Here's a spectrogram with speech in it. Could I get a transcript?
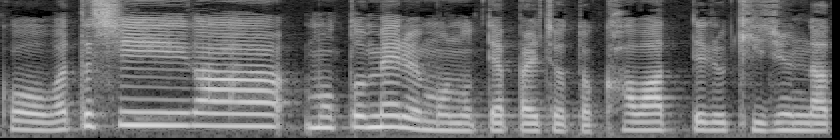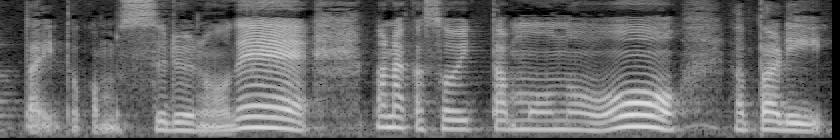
こう私が求めるものってやっぱりちょっと変わってる基準だったりとかもするので、まあなんかそういったものをやっぱり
